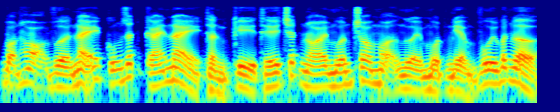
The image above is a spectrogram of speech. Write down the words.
bọn họ vừa nãy cũng rất cái này thần kỳ thế chất nói muốn cho mọi người một niềm vui bất ngờ.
